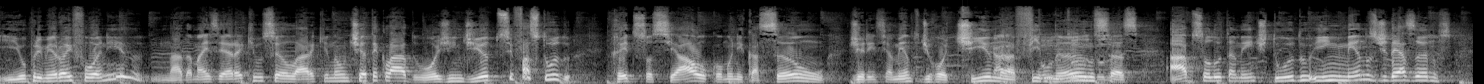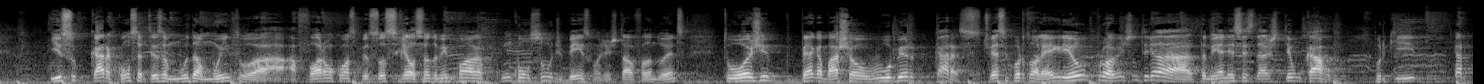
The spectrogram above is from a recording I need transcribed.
E o primeiro iPhone nada mais era que o celular que não tinha teclado. Hoje em dia se faz tudo. Rede social, comunicação, gerenciamento de rotina, finanças, absolutamente tudo e em menos de 10 anos. Isso, cara, com certeza muda muito a, a forma como as pessoas se relacionam também com, a- com o consumo de bens, como a gente estava falando antes. Tu hoje pega, baixa o Uber. Cara, se estivesse em Porto Alegre, eu provavelmente não teria também a necessidade de ter um carro. Porque, cara,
